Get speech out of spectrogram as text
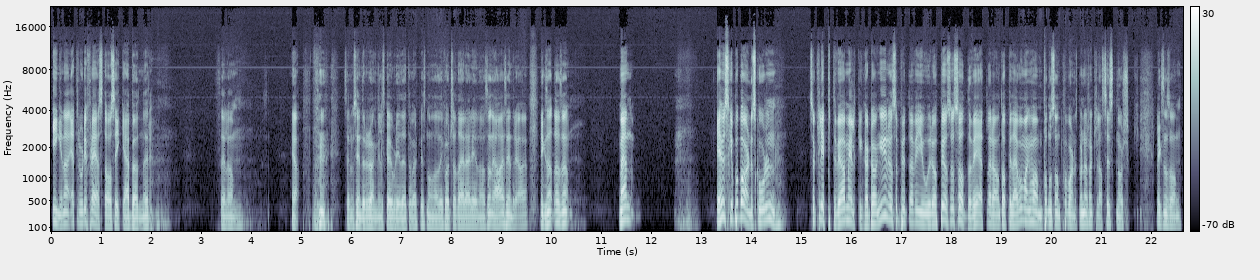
ingen av, Jeg tror de fleste av oss ikke er bønder. Selv om Ja. Selv om Sindre og Ragnhild skal jo bli det etter hvert, hvis noen av de fortsatt er her inne. og sånn. Ja, Sindre, ja, ja. Ikke sant? Altså. Men jeg husker på barneskolen så klipte vi av melkekartonger, og så putta vi jord oppi, og så sådde vi et eller annet oppi der. Hvor mange var med på noe sånt på barneskolen? Det er sånn klassisk norsk. liksom sånn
